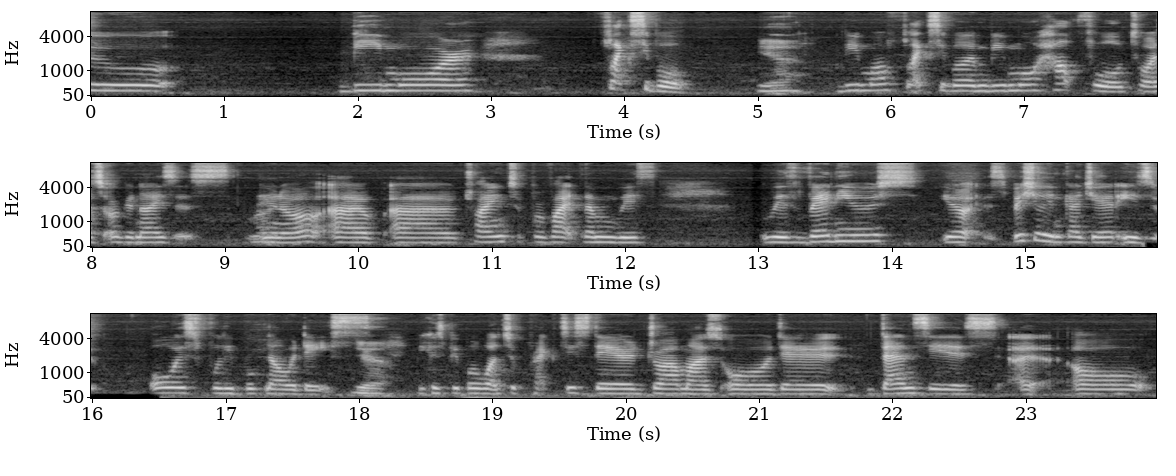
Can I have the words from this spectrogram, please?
to be more flexible, Yeah. be more flexible, and be more helpful towards organizers. Right. You know, uh, uh, trying to provide them with with venues. You know, especially in Kajer is always fully booked nowadays Yeah. because people want to practice their dramas or their dances uh, or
